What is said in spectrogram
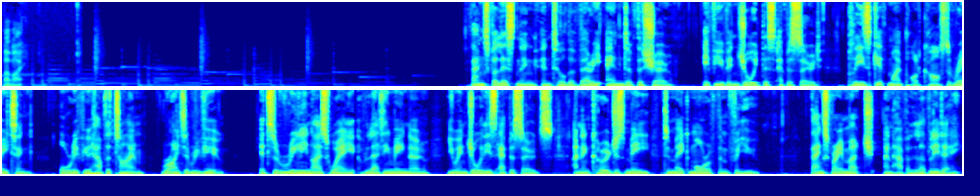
Bye bye. Thanks for listening until the very end of the show. If you've enjoyed this episode, please give my podcast a rating, or if you have the time, write a review. It's a really nice way of letting me know you enjoy these episodes and encourages me to make more of them for you. Thanks very much and have a lovely day.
